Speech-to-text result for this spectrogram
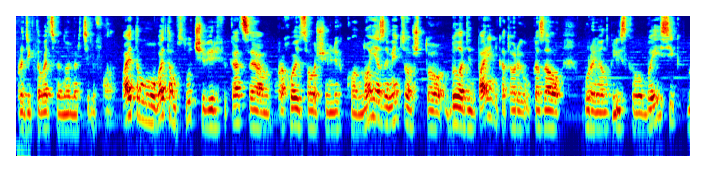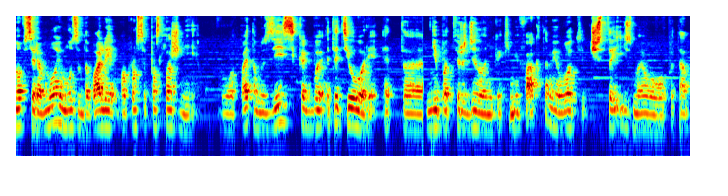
продиктовать свой номер телефона. Поэтому в этом случае верификация проходится очень легко. Но я заметил, что был один парень, который указал уровень английского basic, но все равно ему задавали вопросы посложнее. Вот, поэтому здесь как бы это теория, это не подтверждено никакими фактами, вот чисто из моего опыта.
